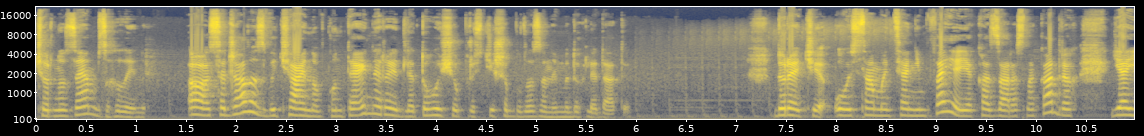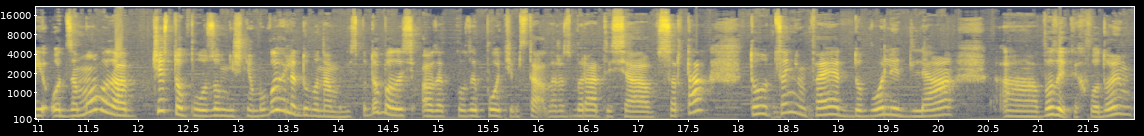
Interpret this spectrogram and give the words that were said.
чорнозем з глиною. Саджала, звичайно, в контейнери для того, щоб простіше було за ними доглядати. До речі, ось саме ця німфея, яка зараз на кадрах, я її от замовила чисто по зовнішньому вигляду, вона мені сподобалась, але коли потім стала розбиратися в сортах, то ця німфея доволі для а, великих водойм.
